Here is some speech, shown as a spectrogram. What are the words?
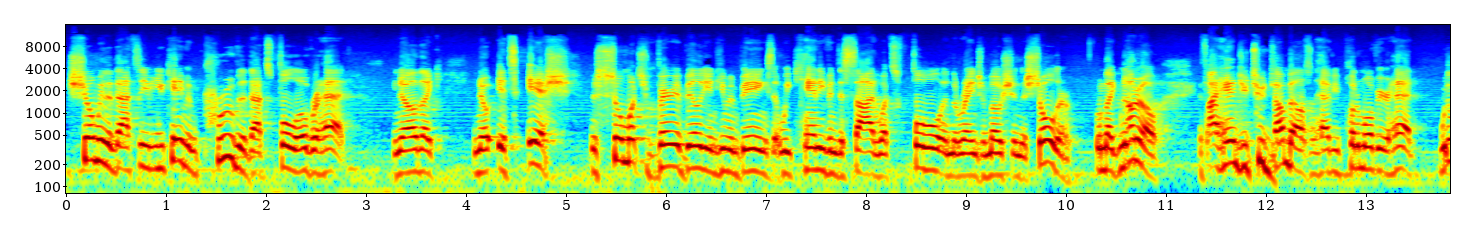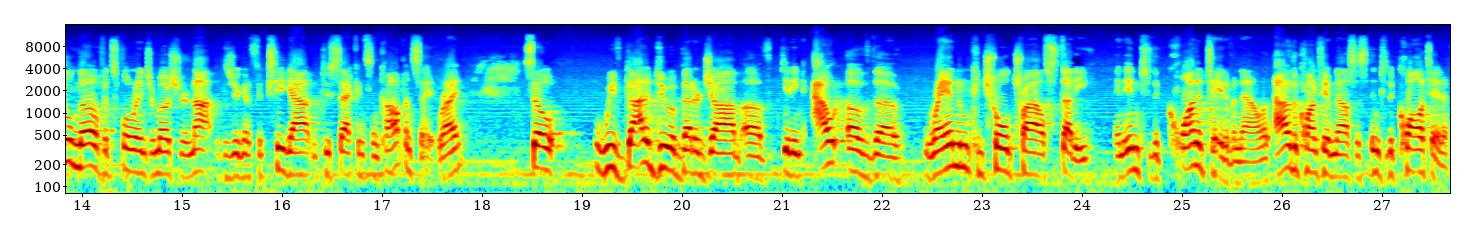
show me that that's even, you can't even prove that that's full overhead. You know, like, you know, it's ish. There's so much variability in human beings that we can't even decide what's full in the range of motion in the shoulder. I'm like, no, no, no. If I hand you two dumbbells and have you put them over your head, we'll know if it's full range of motion or not because you're going to fatigue out in two seconds and compensate, right? So we've got to do a better job of getting out of the random controlled trial study and into the quantitative analysis, out of the quantitative analysis into the qualitative.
